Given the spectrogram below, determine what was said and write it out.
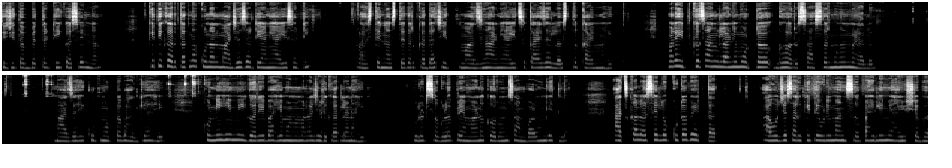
तिची तब्येत तर ठीक असेल ना? किती करतात ना कुणाल माझ्यासाठी आणि आईसाठी? असते नसते तर कदाचित माझं आणि आईचं काय झालं असतं काय माहीत. मला इतकं चांगलं आणि मोठं घर सासर म्हणून मिळालं. माझं हे खूप मोठं भाग्य आहे. कुणीही मी गरीब आहे म्हणून मला झिडकारलं नाही. उलट सगळं प्रेमानं करून सांभाळून घेतलं. आजकाल असे लोक कुठं भेटतात? आहुजासारखी तेवढी माणसं पाहिली मी आयुष्यभर.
